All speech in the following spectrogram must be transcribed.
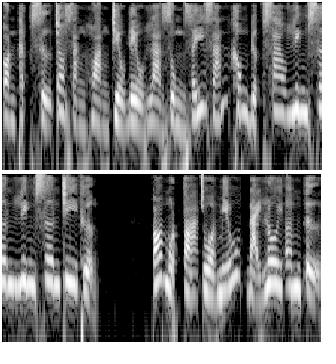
Còn thật sự cho rằng Hoàng Triều đều là dùng giấy dán không được sao Linh Sơn Linh Sơn chi thượng. Có một tòa chùa miếu đại lôi âm tự.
